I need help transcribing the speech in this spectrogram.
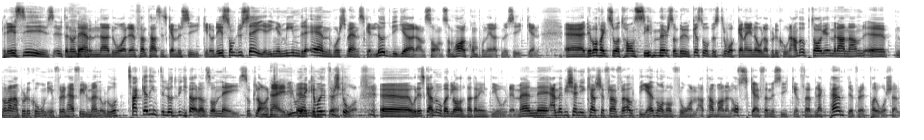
Precis, utan att nämna då den fantastiska musiken och det är som du säger, ingen mindre än vår svenske Ludvig Göransson som har komponerat musiken. Eh, det var faktiskt så att Hans Zimmer som brukar stå för stråkarna i Nolan-produktionen, han var upptagen med en annan, eh, någon annan produktion inför den här filmen och då tackade inte Ludvig Göransson nej, såklart. Nej, det gjorde Eh, det kan man ju förstå. Eh, och det ska han nog vara glad för att han inte gjorde. Men, eh, men vi känner ju kanske framförallt igen honom från att han vann en Oscar för musiken för Black Panther för ett par år sedan.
